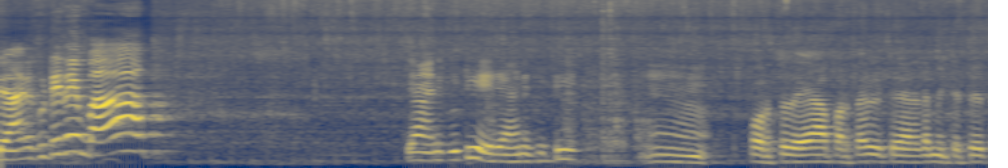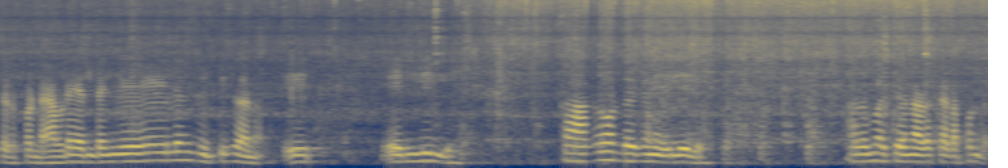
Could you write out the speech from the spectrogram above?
ജാനക്കുട്ടീനെ ബാ. ജാനക്കുട്ടിയെ ജാനക്കുട്ടി പുറത്തത് അപ്പുറത്തെ വീട്ടുകാരുടെ മുറ്റത്ത് കിടപ്പുണ്ട്. അവിടെ എന്തെങ്കിലും കിട്ടി കാണും ഈ എല്ലില്ലേ? കാക കൊണ്ടുവയ്ക്കണ എല്ലില്ലേ? അതും വെച്ചോണ്ട് അവിടെ കിടപ്പുണ്ട്.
